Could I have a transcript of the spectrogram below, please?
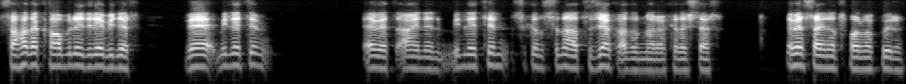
Sahada kabul edilebilir. Ve milletin evet aynen milletin sıkıntısını atacak adımlar arkadaşlar. Evet Sayın Atıparmak buyurun.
